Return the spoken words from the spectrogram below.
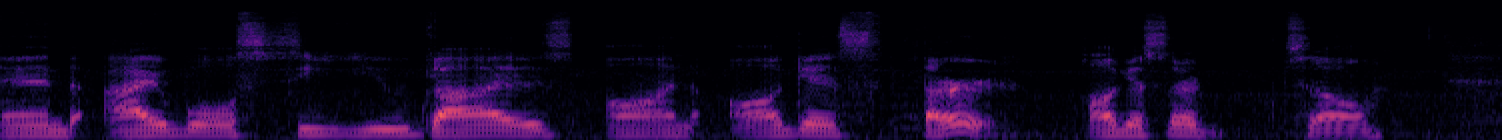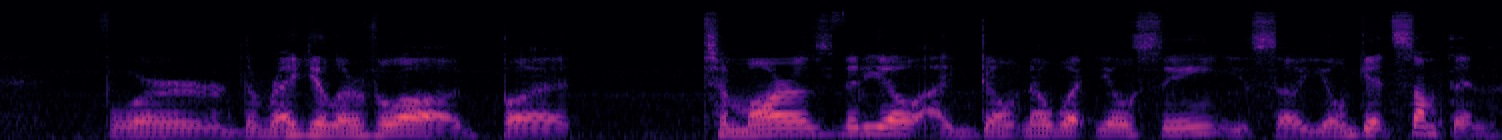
And I will see you guys on August 3rd. August 3rd. So for the regular vlog, but tomorrow's video, I don't know what you'll see, so you'll get something.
